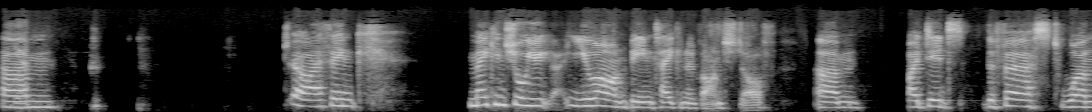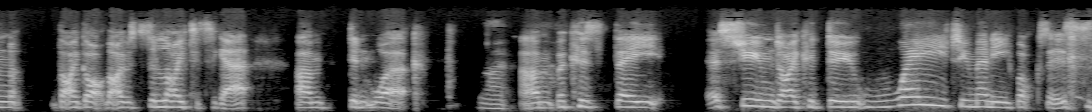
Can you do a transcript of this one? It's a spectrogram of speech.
Um, yeah. I think making sure you you aren't being taken advantage of. Um, I did the first one that I got that I was delighted to get um, didn't work. Right. Um, because they assumed I could do way too many boxes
